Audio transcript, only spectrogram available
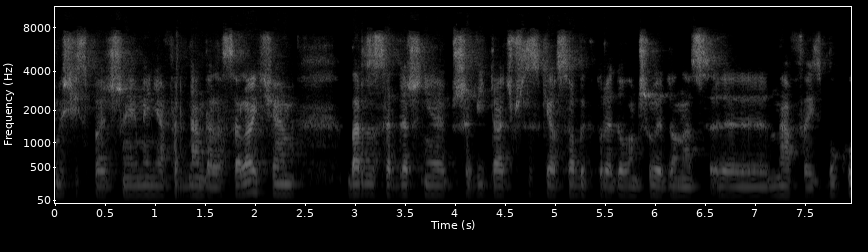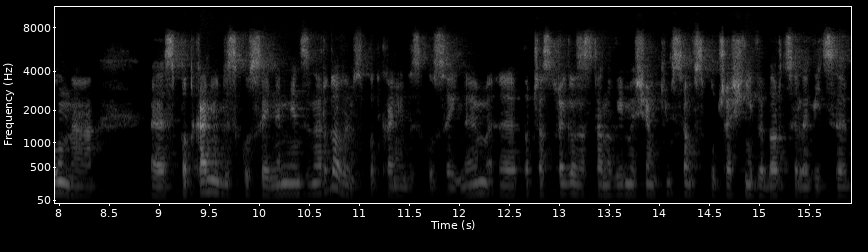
Myśli Społecznej imienia Ferdynanda Lasala chciałem bardzo serdecznie przywitać wszystkie osoby, które dołączyły do nas na Facebooku, na spotkaniu dyskusyjnym, międzynarodowym spotkaniu dyskusyjnym, podczas którego zastanowimy się, kim są współcześni wyborcy lewicy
